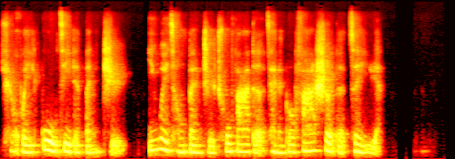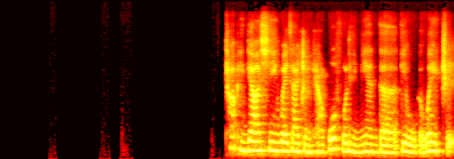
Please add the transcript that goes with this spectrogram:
去回顾自己的本质，因为从本质出发的，才能够发射的最远。超频调性位在整条波幅里面的第五个位置，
